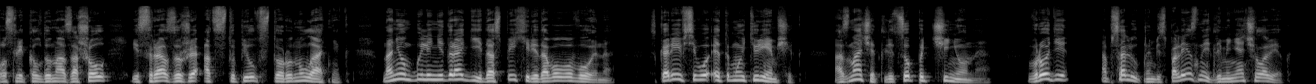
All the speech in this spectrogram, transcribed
После колдуна зашел и сразу же отступил в сторону латник. На нем были недорогие доспехи рядового воина. Скорее всего, это мой тюремщик, а значит, лицо подчиненное. Вроде абсолютно бесполезный для меня человек.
